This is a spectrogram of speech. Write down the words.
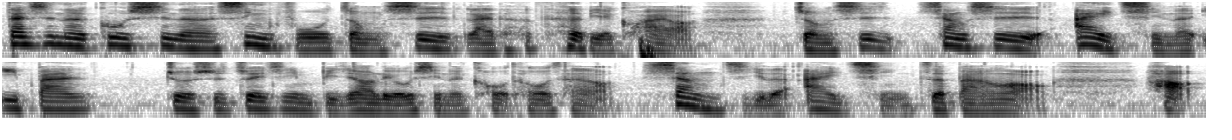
但是呢，故事呢，幸福总是来的特别快哦，总是像是爱情呢一般，就是最近比较流行的口头禅哦，像极了爱情这般哦。好，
